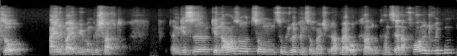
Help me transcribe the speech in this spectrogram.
So, eine Beinübung geschafft. Dann gehst du genauso zum, zum Drücken zum Beispiel. Da hat man ja auch gerade. Du kannst ja nach vorne drücken.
